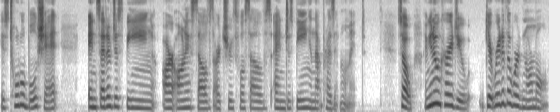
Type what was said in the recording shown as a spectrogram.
is total bullshit instead of just being our honest selves, our truthful selves, and just being in that present moment. So, I'm going to encourage you get rid of the word normal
